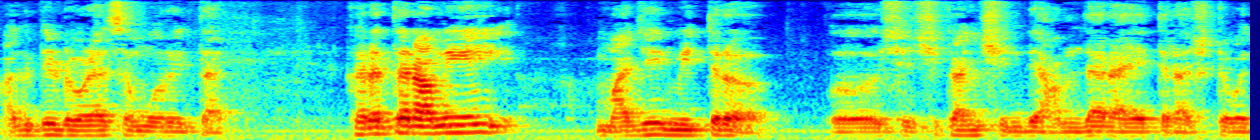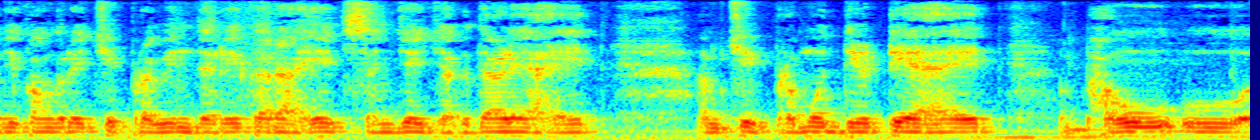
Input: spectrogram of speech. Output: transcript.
अगदी डोळ्यासमोर येतात. खरं तर आम्ही माझे मित्र शशिकांत शिंदे आमदार आहेत राष्ट्रवादी काँग्रेसचे प्रवीण दरेकर आहेत संजय जगदाळे आहेत आमचे प्रमोद देटे आहेत भाऊ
